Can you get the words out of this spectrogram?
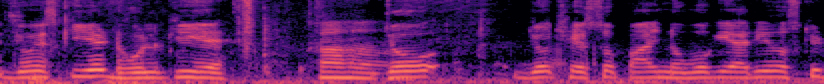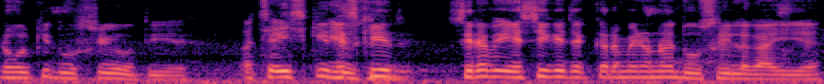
जो इसकी ये ढोल की है हाँ हाँ। जो जो 605 नोवो की आ रही है उसकी ढोल की दूसरी होती है। अच्छा इसकी इसकी सिर्फ़ एसी के चक्कर में इन्होंने दूसरी लगाई है।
